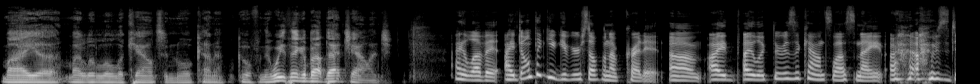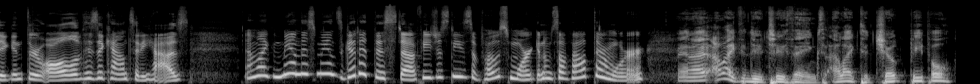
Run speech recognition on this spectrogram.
my my little old accounts, and we'll kind of go from there. What do you think about that challenge? I love it. I don't think you give yourself enough credit. Um, I I looked through his accounts last night. I, I was digging through all of his accounts that he has. I'm like, man, this man's good at this stuff. He just needs to post more, get himself out there more. Man, I, I like to do two things. I like to choke people,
